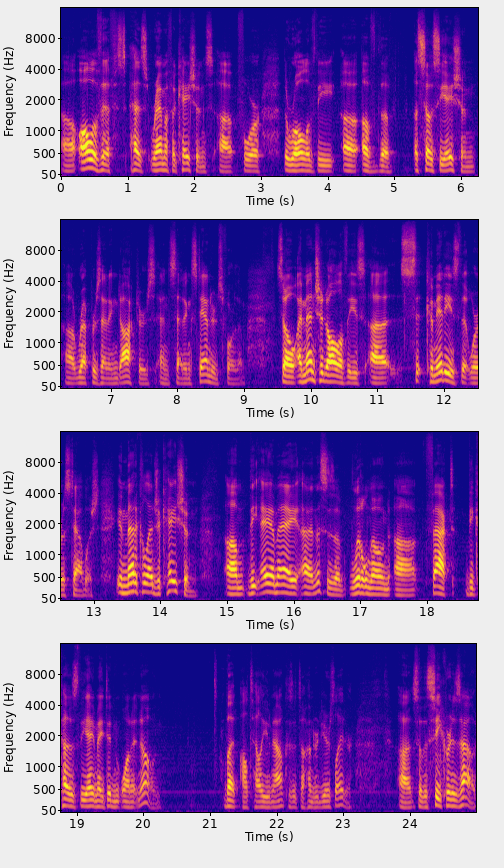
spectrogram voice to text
Uh, all of this has ramifications uh, for the role of the, uh, of the association uh, representing doctors and setting standards for them. So I mentioned all of these uh, committees that were established. In medical education, um, the AMA, and this is a little known uh, fact because the AMA didn't want it known, but I'll tell you now because it's 100 years later. so the secret is out.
